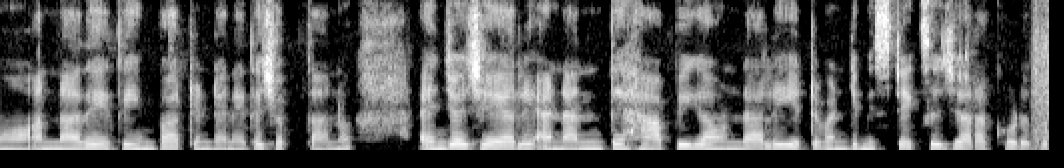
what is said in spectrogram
అన్నది అయితే ఇంపార్టెంట్ అని అయితే చెప్తాను. ఎంజాయ్ చేయాలి. అండ్ అంతే హ్యాపీగా ఉండాలి. ఎటువంటి మిస్టేక్స్ జరగకూడదు.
